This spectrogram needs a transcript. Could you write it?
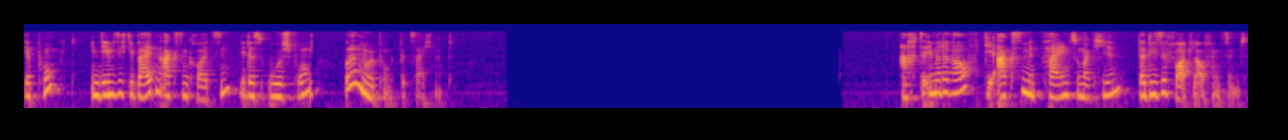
Der Punkt, in dem sich die beiden Achsen kreuzen, wird als Ursprung oder Nullpunkt bezeichnet. Achte immer darauf, die Achsen mit Pfeilen zu markieren, da diese fortlaufend sind.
